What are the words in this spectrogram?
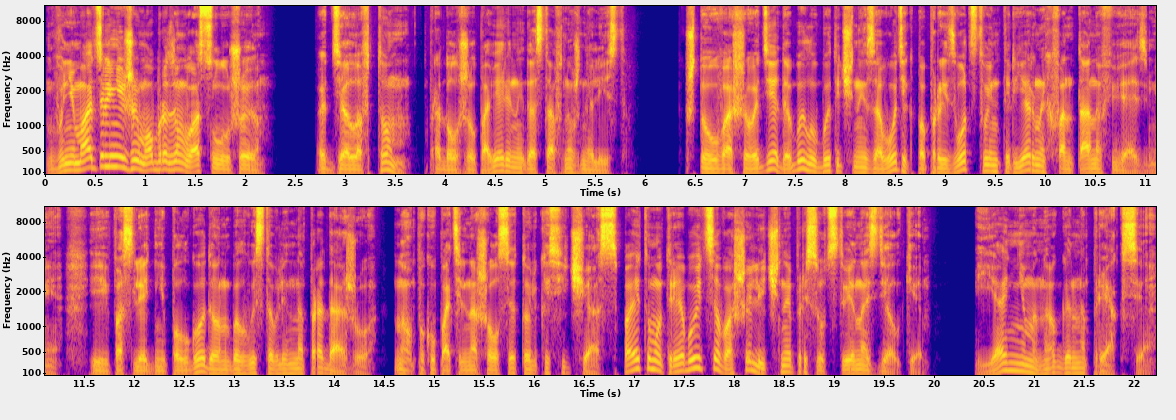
«Внимательнейшим образом вас слушаю». «Дело в том», — продолжил поверенный, достав нужный лист, что у вашего деда был убыточный заводик по производству интерьерных фонтанов в Вязьме, и последние полгода он был выставлен на продажу. Но покупатель нашелся только сейчас, поэтому требуется ваше личное присутствие на сделке. Я немного напрягся.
